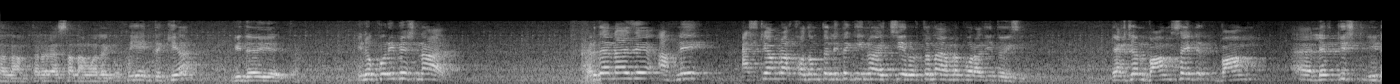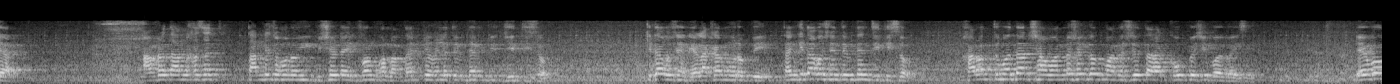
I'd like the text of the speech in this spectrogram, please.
সালাম, তারারে আসসালাম আলাইকুম হইয়া ইনতে কিয়া বিদায় হইয়া ইনো পরিবেশ নাই। এটা নাই যে আপনি, আজকে আমরা কদমতলিতে কি ইনো আইছি, এর অর্থ নয় আমরা পরাজিত হয়েছি একজন বাম সাইড, বাম লেফটিস্ট লিডার আমরা তার কাছে তাহলে যখন ওই বিষয়টা ইনফর্ম করলাম তাই হইলে তুমি জিতিস কিতা কৈছেন এলাকার মুরব্বী তাই কিতা কৈছেন তুমি তাই জিতিস কারণ তোমাদের সামান্য সংখ্যক মানুষের তারা খুব বেশি ভয় পাইছে। এবং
